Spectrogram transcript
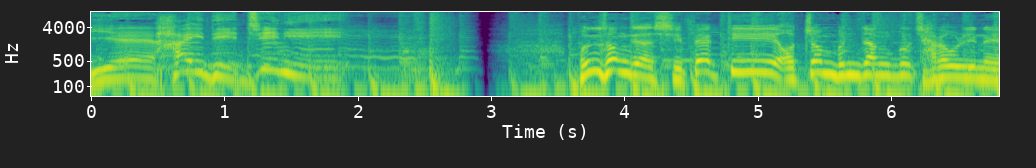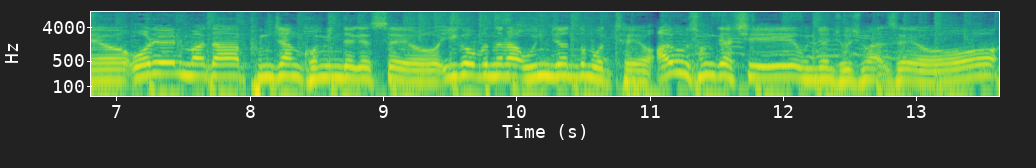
예 하이디 지니 본성자 씨, 백디 어쩜 분장도 잘 어울리네요. 월요일마다 분장 고민되겠어요. 이거 보느라 운전도 못해요. 아유, 성자 씨, 운전 조심하세요.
